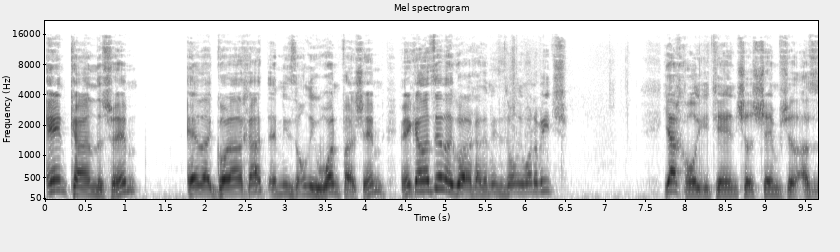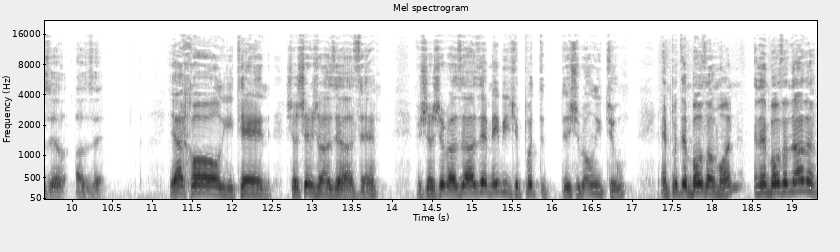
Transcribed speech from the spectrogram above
En kan l'Hashem, ela goral echad, that means only one for Hashem. Ve'en kan l'Azazel, ela goral echad, that means it's only one of each. Yachol yiten shel Shem shel Azazel al zeh. Yachol yiten shel Shem shel Azazel al zeh. V'shel Shem shel Azazel al zeh. Maybe you should put the, there should be only two, and put them both on one, and then both on the other.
